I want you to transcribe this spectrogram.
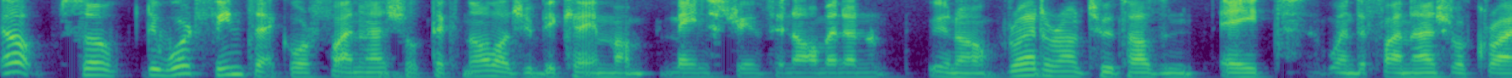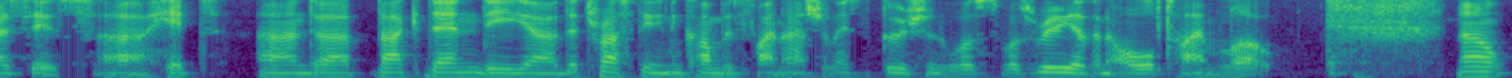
Oh, so the word fintech or financial technology became a mainstream phenomenon, you know, right around 2008 when the financial crisis uh, hit. And uh, back then, the uh, the trust in incumbent financial institution was was really at an all time low. Now,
